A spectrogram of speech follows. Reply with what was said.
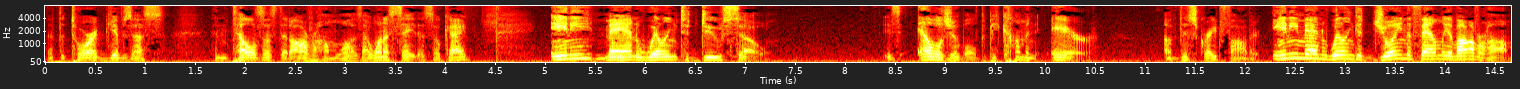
that the Torah gives us and tells us that Abraham was. I want to say this, okay? Any man willing to do so is eligible to become an heir of this great father. Any man willing to join the family of Abraham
